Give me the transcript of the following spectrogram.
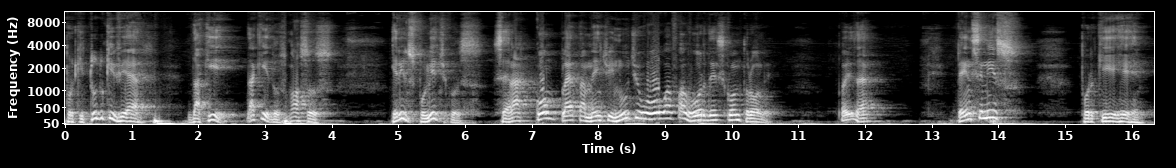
porque tudo que vier daqui, daqui dos nossos queridos políticos, será completamente inútil ou a favor desse controle. Pois é. Pense nisso, porque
